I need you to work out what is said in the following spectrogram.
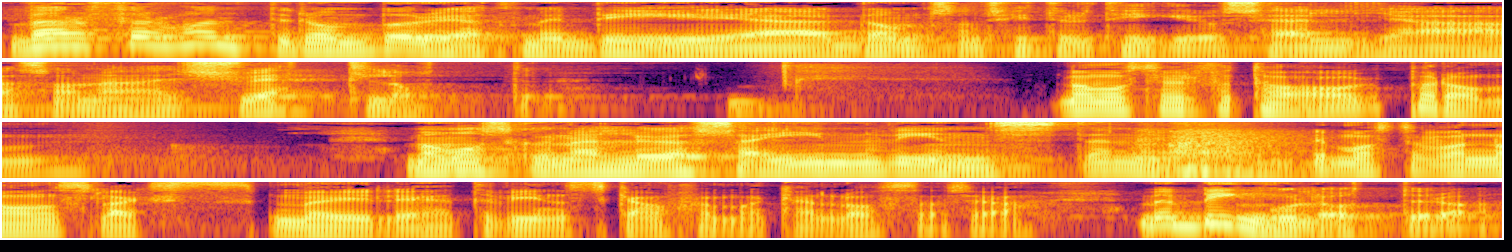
Varför har inte de börjat med det, de som sitter och tigger och sälja sådana 21-lotter? Man måste väl få tag på dem. Man måste kunna lösa in vinsten nu. Det måste vara någon slags möjlighet till vinst kanske man kan låtsas ja. Men Bingolotter då?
